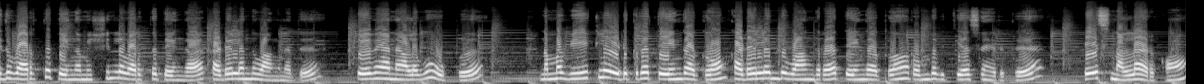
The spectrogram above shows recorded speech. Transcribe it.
இது வறுத்த தேங்காய் மிஷினில் வறுத்த தேங்காய் கடையிலேருந்து வாங்கினது. தேவையான அளவு உப்பு. நம்ம வீட்டில் எடுக்கிற தேங்காய்க்கும் கடையிலேருந்து வாங்குகிற தேங்காய்க்கும் ரொம்ப வித்தியாசம் இருக்குது டேஸ்ட் நல்லா இருக்கும்.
